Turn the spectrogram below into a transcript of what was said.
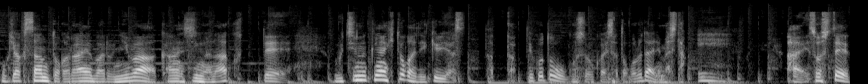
お客さんとかライバルには関心がなくって、内向きな人ができるやつだったっていうことをご紹介したところでありました。ええはい。そして、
